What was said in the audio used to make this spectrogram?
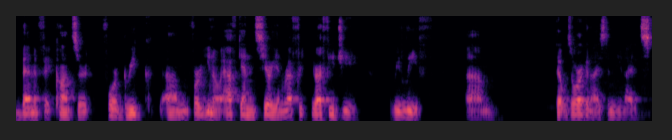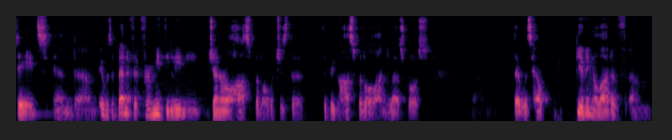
benefit concert for Greek, um, for, you know, Afghan and Syrian ref- refugee relief um, that was organized in the United States. And um, it was a benefit for Mytilene General Hospital, which is the, the big hospital on Lesbos um, that was help giving a lot of um,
